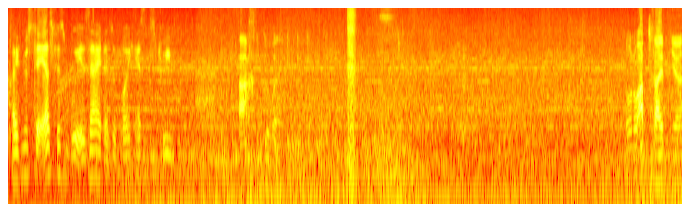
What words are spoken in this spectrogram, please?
Aber ich müsste erst wissen, wo ihr seid, also brauche ich erst einen Stream. Ach, du weißt. Nur nur abtreiben hier.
